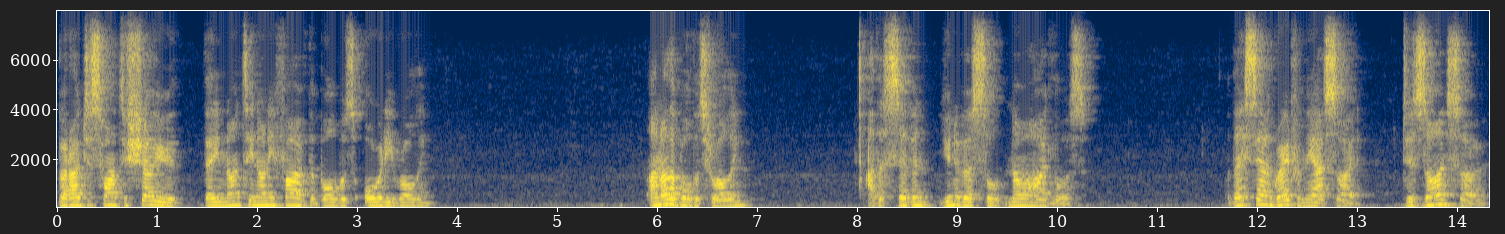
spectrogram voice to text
But I just wanted to show you that in 1995 the ball was already rolling. Another ball that's rolling are the seven universal Noahide laws. They sound great from the outside, designed so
